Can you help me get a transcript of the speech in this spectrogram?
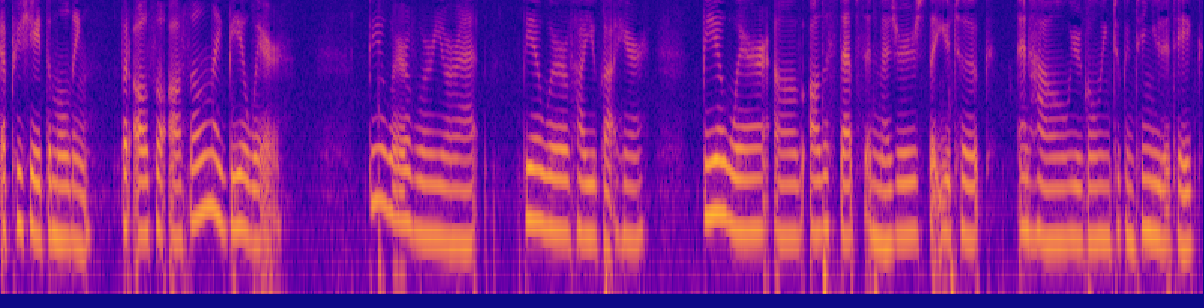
appreciate the molding but also also like be aware. Be aware of where you're at. Be aware of how you got here. Be aware of all the steps and measures that you took and how you're going to continue to take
